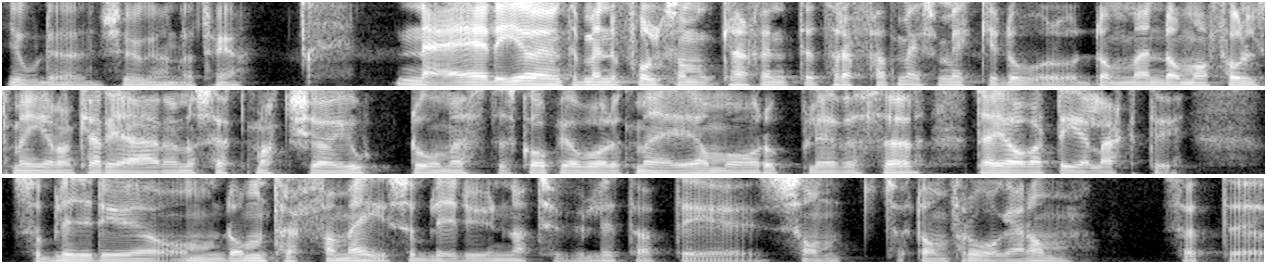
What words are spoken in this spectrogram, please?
gjorde 2003. Nej, det gör jag inte. Men folk som kanske inte träffat mig så mycket, då, de, men de har följt mig genom karriären och sett matcher jag har gjort och mästerskap jag har varit med om och har upplevelser där jag har varit delaktig. Så blir det ju, om de träffar mig så blir det ju naturligt att det är sånt de frågar om. Så att, eh,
